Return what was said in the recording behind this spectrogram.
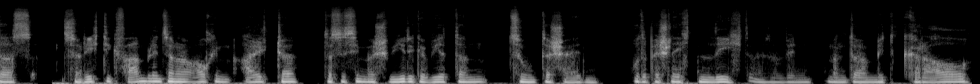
dass so richtig farbenblind, sondern auch im Alter, dass es immer schwieriger wird, dann zu unterscheiden. Oder bei schlechtem Licht. Also wenn man da mit Grau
